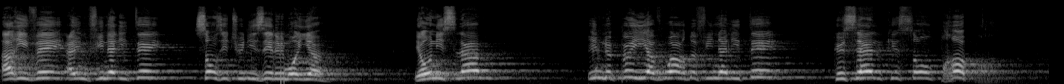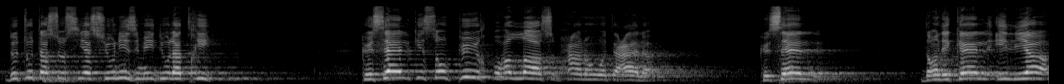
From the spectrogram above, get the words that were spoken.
arriver à une finalité sans utiliser les moyens. Et en islam, il ne peut y avoir de finalité que celles qui sont propres de tout associationnisme et idolâtrie, que celles qui sont pures pour Allah subhanahu wa ta'ala, que celles dans lesquelles il y a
